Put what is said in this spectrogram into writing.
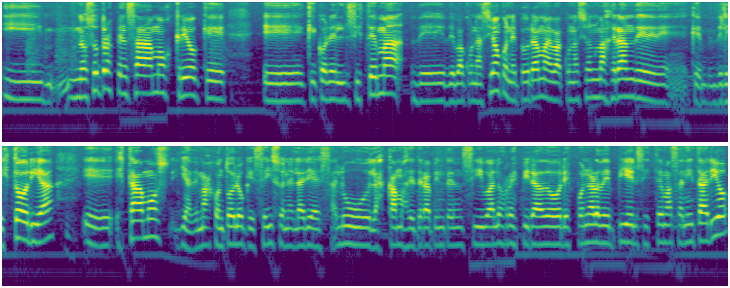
y nosotros pensábamos, creo que, eh, que con el sistema de, vacunación, con el programa de vacunación más grande de, la historia, eh, estábamos, y además con todo lo que se hizo en el área de salud, las camas de terapia intensiva, los respiradores, poner de pie el sistema sanitario,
